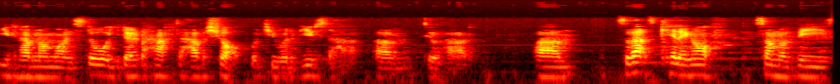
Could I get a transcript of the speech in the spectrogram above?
you can have an online store. You don't have to have a shop, which you would have used to have um, to have had. Um, so that's killing off some of these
